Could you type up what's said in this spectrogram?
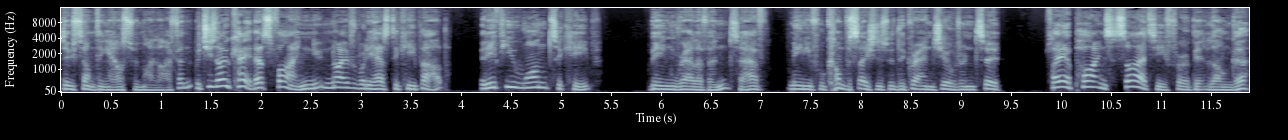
do something else with my life. And which is okay. That's fine. Not everybody has to keep up. But if you want to keep being relevant, to have meaningful conversations with the grandchildren, to play a part in society for a bit longer,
